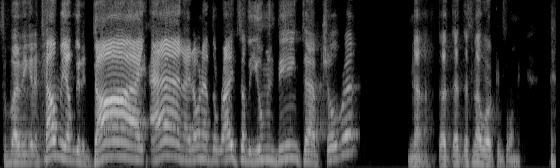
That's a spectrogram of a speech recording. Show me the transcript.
Somebody going to tell me I'm going to die and I don't have the rights of a human being to have children? No, that, that, that's not working for me.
